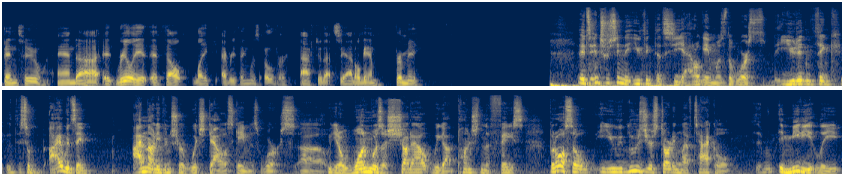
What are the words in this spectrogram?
been to, and uh, it really it, felt like everything was over after that Seattle game for me. It's interesting that you think that Seattle game was the worst. You didn't think so. I would say I'm not even sure which Dallas game is worse. Uh, you know, one was a shutout. We got punched in the face, but also you lose your starting left tackle immediately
